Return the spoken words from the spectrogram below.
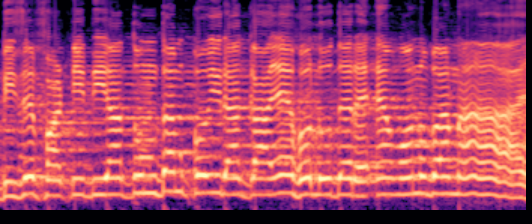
ডিজে ফাটি দিয়া দুমদাম কইরা গায়ে হলুদের এমন বানায়।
